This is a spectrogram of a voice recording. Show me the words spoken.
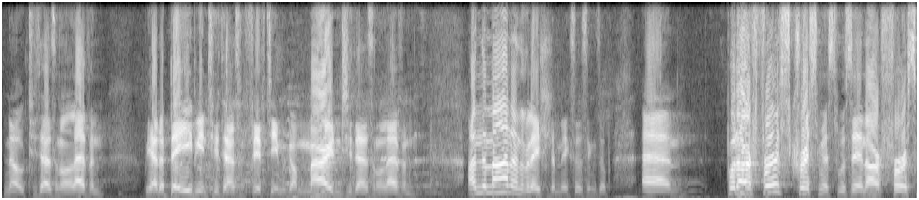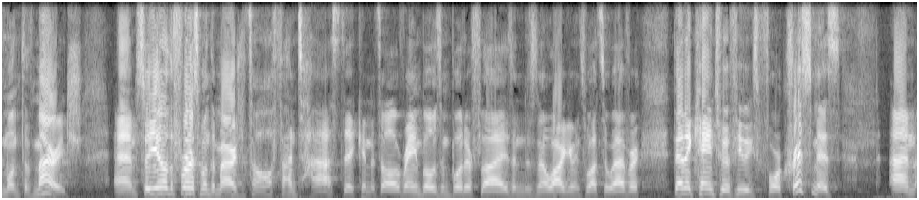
no, 2011. We had a baby in 2015. We got married in 2011. I'm the man in the relationship, mix those things up. Um, but our first Christmas was in our first month of marriage. Um, so, you know, the first month of marriage, it's all fantastic and it's all rainbows and butterflies and there's no arguments whatsoever. Then it came to a few weeks before Christmas, and,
